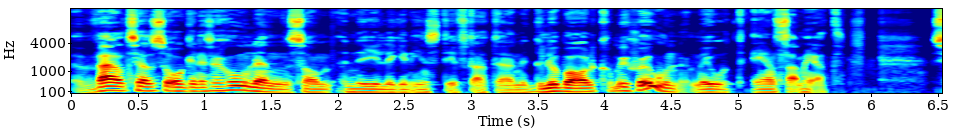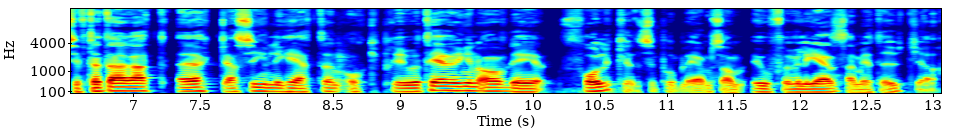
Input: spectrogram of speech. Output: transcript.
Världshälsoorganisationen som nyligen instiftat en global kommission mot ensamhet. Syftet är att öka synligheten och prioriteringen av det folkhälsoproblem som ofrivillig ensamhet utgör.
